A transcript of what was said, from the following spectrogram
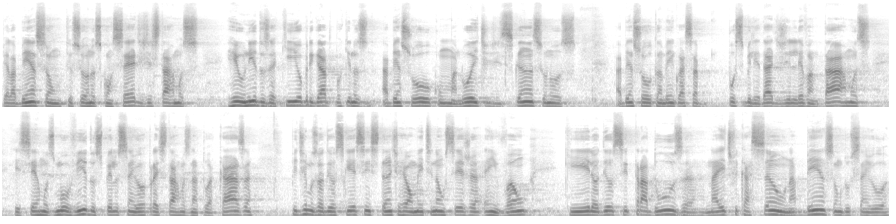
pela bênção que o Senhor nos concede de estarmos reunidos aqui. Obrigado porque nos abençoou com uma noite de descanso, nos abençoou também com essa possibilidade de levantarmos e sermos movidos pelo Senhor para estarmos na tua casa. Pedimos, ó Deus, que esse instante realmente não seja em vão, que ele, ó Deus, se traduza na edificação, na bênção do Senhor,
